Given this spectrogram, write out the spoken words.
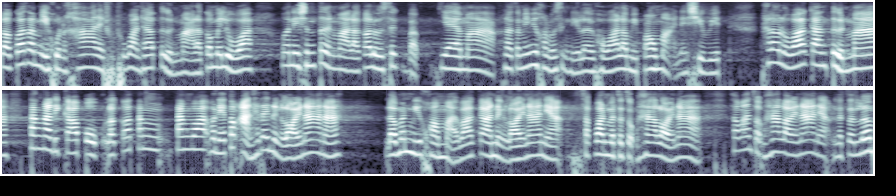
เราก็จะมีคุณค่าในทุกๆวันที่เราตื่นมา แล้วก็ไม่รู้ว่าวันนี้ฉันตื่นมาแล้วก็รู้สึกแบบแย่มาก เราจะไม่มีความรู้สึกนี้เลยเพราะว่าเรามีเป้าหมายในชีวิต ถ้าเรารู้ว่าการตื่นมาตั้งนาฬิกาปลุกแล้วก็ตั้งตั้งว่าวันนี้ต้องอ่านให้ได้100หน้านะ แล้วมันมีความหมายว่าการ 100 หน้าเนี้ยสักวันมันจะจบ 500 หน้าสักวันจบ 500 หน้าเนี้ยเราจะเริ่ม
